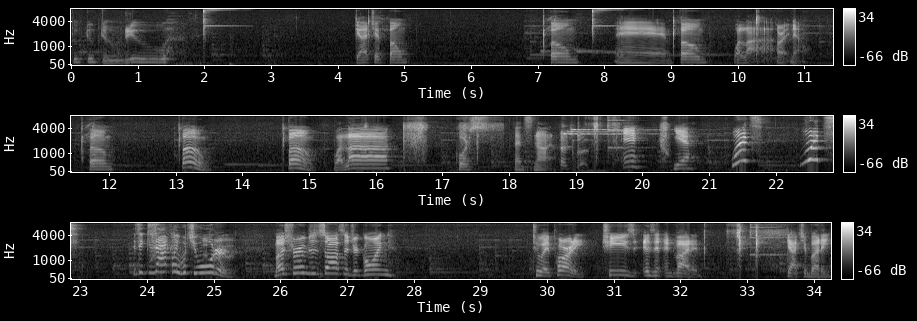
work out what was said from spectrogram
do do do do. Gotcha. Boom. Boom. And boom. Voila. All right, now. Boom. Boom. Boom. Voila. Of course, that's not. Eh. Yeah. What? What? It's exactly what you ordered. Mushrooms and sausage are going to a party. Cheese isn't invited. Gotcha, buddy.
